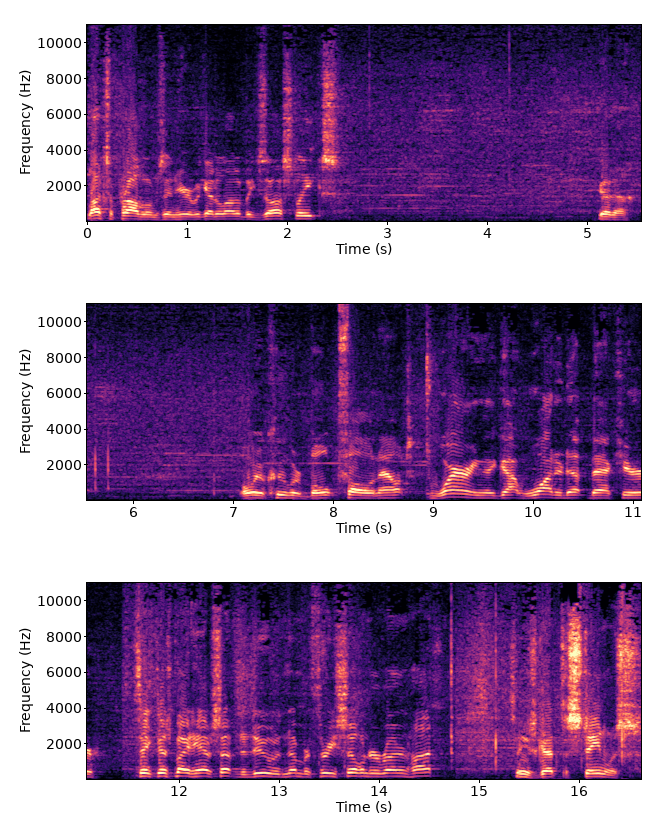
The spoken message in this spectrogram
lots of problems in here. We got a lot of exhaust leaks. Got a oil cooler bolt falling out. Wiring they got wadded up back here. Think this might have something to do with number three cylinder running hot? Thing's got the stainless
